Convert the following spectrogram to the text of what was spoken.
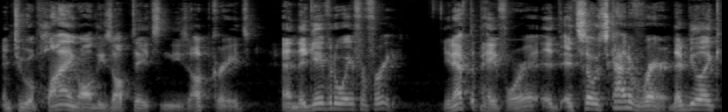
into applying all these updates and these upgrades, and they gave it away for free. You didn't have to pay for it. it it's so it's kind of rare. That'd be like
